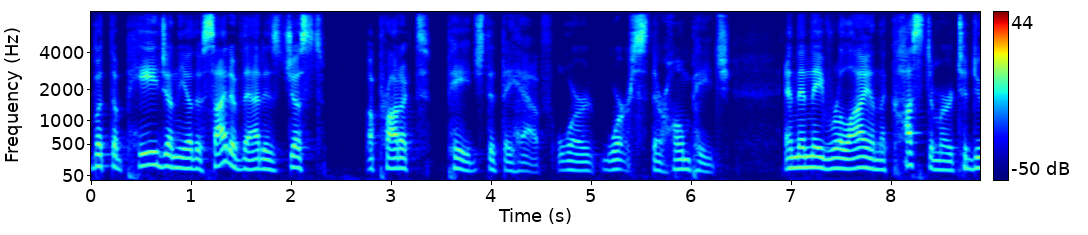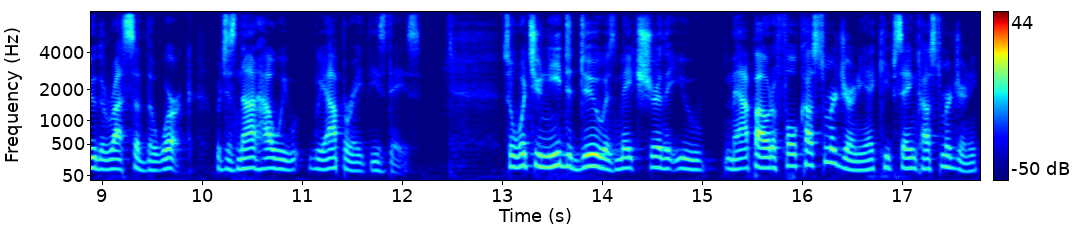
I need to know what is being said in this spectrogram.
But the page on the other side of that is just a product page that they have, or worse, their homepage. And then they rely on the customer to do the rest of the work, which is not how we, we operate these days. So, what you need to do is make sure that you map out a full customer journey. I keep saying customer journey,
